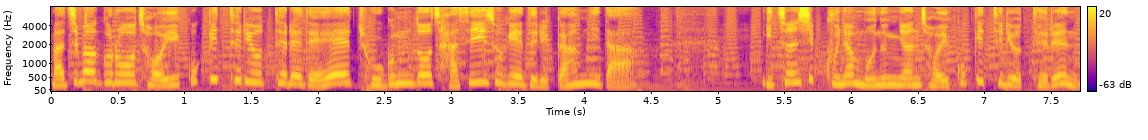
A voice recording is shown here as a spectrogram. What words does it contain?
마지막으로 저희 꽃기트리 호텔에 대해 조금 더 자세히 소개해 드릴까 합니다. 2019년 무능년 저희 꽃기트리 호텔은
